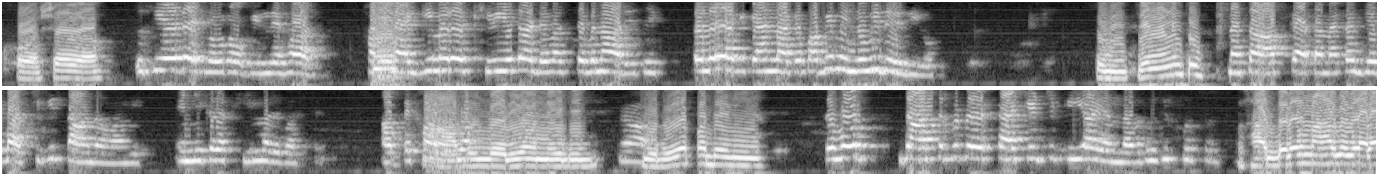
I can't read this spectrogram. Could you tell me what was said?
ਖੁਸ਼ ਹੋਇਆ। ਤੁਸੀਂ ਇਹ ਦੇਖ ਲਓ ਰੋਬਿਨ ਦੇ ਹਾਲ। ਹਾਲੇ ਮੈਗੀ ਮੈਂ ਰੱਖੀ ਹੋਈ ਹੈ ਤੁਹਾਡੇ ਵਾਸਤੇ ਬਣਾ ਰਹੀ ਸੀ। ਪਹਿਲੇ ਜਾ ਕੇ ਕਹਿਣ ਲੱਗੇ ਭਾਬੀ ਮੈਨੂੰ ਵੀ ਦੇ ਦਿਓ। ਤੂੰ ਦਿੱਤੇ ਨਾ ਨੀ ਤੂੰ? ਮੈਂ ਸਾਫ਼ ਕਹਿਤਾ ਮੈਂ ਕਿਹਾ ਜੇ ਬਚ ਗਈ ਤਾਂ ਦਵਾਂਗੀ। ਇੰਨੀ ਕੁ ਰੱਖੀ ਮੇਰੇ ਵਾਸਤੇ। ਆਪੇ ਖਾ ਹਾਂ ਲੂਗਾ ਤੂੰ ਮੇਰੀ ਉਹਨੇ ਦੀ ਹਾਂ। ਜ਼ਰੂਰ ਆਪਾਂ ਦੇਣੀ ਆ। ਤੇ ਹੋਰ 10 ਰੁਪਏ ਪੈਕੇਟ ਚ ਕੀ ਆ ਜਾਂਦਾ ਵਾ ਤੁਸੀਂ ਖੁਦ ਸੋਚੋ। ਸਾਡੇ ਦੇ ਮਾਂ ਗੁਜ਼ਾਰਾ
